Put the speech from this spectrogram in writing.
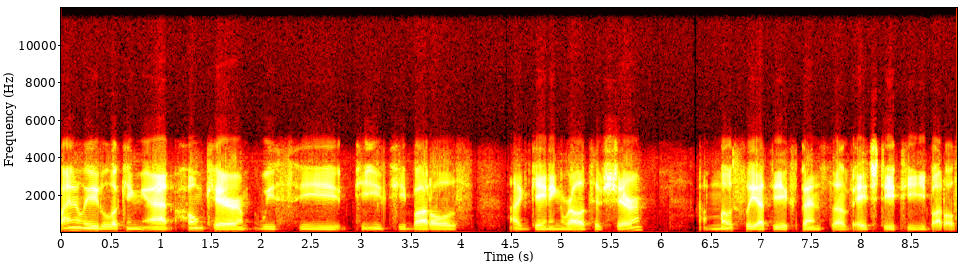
Finally, looking at home care, we see PET bottles uh, gaining relative share, uh, mostly at the expense of HDPE bottles.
